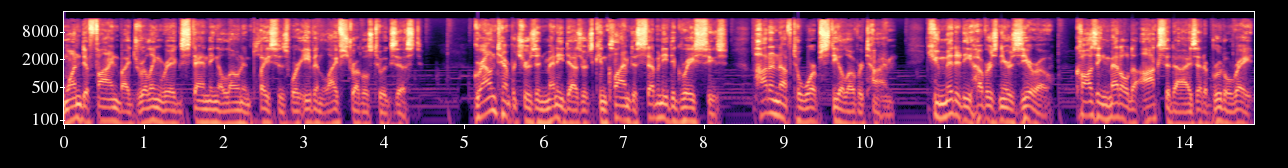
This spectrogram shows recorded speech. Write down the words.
one defined by drilling rigs standing alone in places where even life struggles to exist. Ground temperatures in many deserts can climb to 70 degrees Celsius, hot enough to warp steel over time. Humidity hovers near zero, causing metal to oxidize at a brutal rate.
